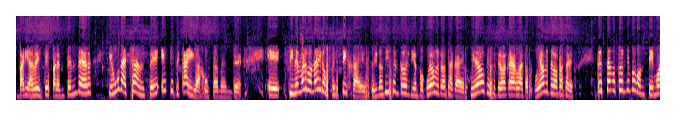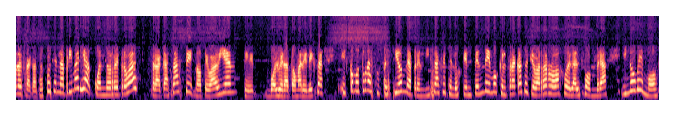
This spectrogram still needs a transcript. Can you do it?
varias veces para entender que una chance es que se caiga justamente. Eh, sin embargo, nadie nos festeja esto y nos dicen todo el tiempo, cuidado que te vas a caer, cuidado que se te va a caer la torre, cuidado que te va a pasar esto. Entonces estamos todo el tiempo con temor al fracaso. Después en la primaria, cuando reprobás, fracasaste, no te va bien, te vuelven a tomar el examen. Es como toda una sucesión de aprendizajes en los que entendemos que el fracaso hay que barrerlo abajo de la alfombra y no vemos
